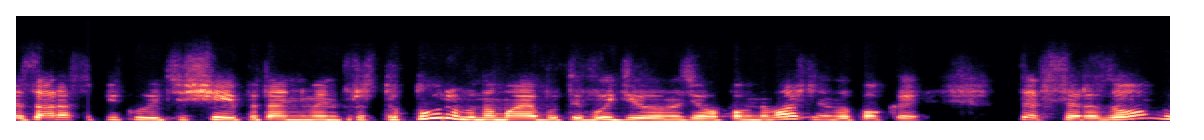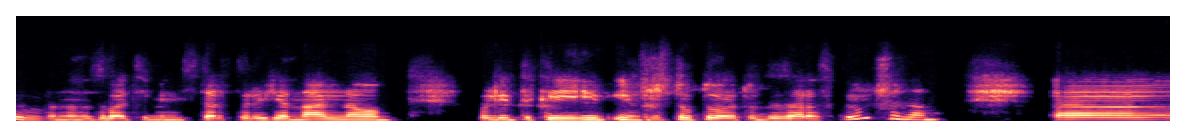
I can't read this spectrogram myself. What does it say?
зараз опікується ще й питаннями інфраструктури. Воно має бути виділено з його повноважень, але поки це все разом, і воно називається Міністерство регіональної політики і інфраструктури туди зараз включено. Е,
